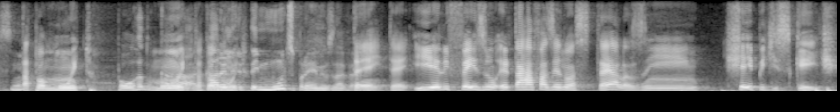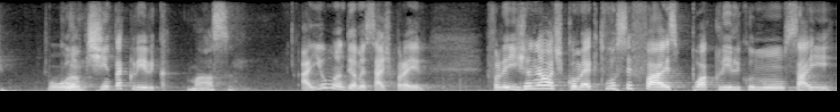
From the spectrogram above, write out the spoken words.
sim. tatua muito. Porra do muito, Cara, ele, muito. ele tem muitos prêmios, né, velho? Tem, tem. E ele fez um. Ele tava fazendo umas telas em shape de skate. Porra. Com tinta acrílica. Massa. Aí eu mandei uma mensagem pra ele. Falei, Janelte, como é que você faz pro acrílico não sair?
